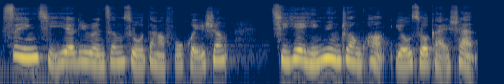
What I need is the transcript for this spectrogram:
私营企业利润增速大幅回升，企业营运状况有所改善。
